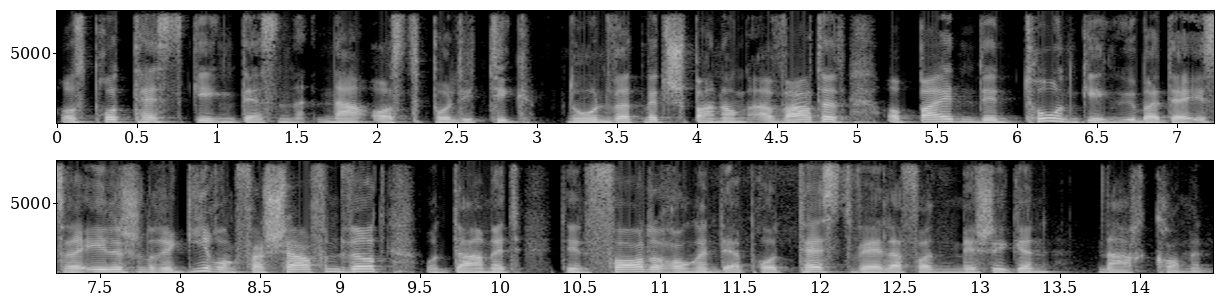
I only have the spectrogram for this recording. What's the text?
aus Protest gegen dessen Nahostpolitik. Nun wird mit Spannung erwartet, ob Biden den Ton gegenüber der israelischen Regierung verschärfen wird und damit den Forderungen der Protestwähler von Michigan nachkommen.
